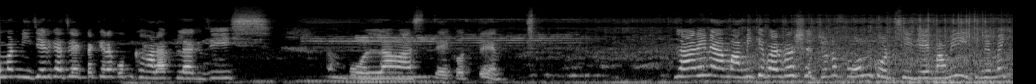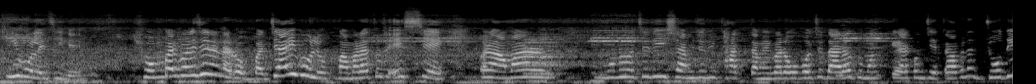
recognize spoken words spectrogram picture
আমার নিজের কাছে একটা কীরকম খারাপ লাগছে ইস, বললাম আসতে করতে। জানি না, মামিকে বারবার সেজন্য ফোন করছি যে, মামি, তুমি আমায় কী বলেছিলে? সোমবার বলেছিলে না রোববার? যাই বলুক, মামারা তো এসছে। এবার আমার মনে হচ্ছে যে আমি যদি থাকতাম, এবার ও বলছে, দাঁড়াও, তোমাকে এখন যেতে হবে না। যদি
